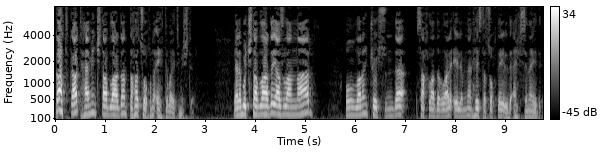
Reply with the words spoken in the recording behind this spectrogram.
qat-qat həmin kitablardan daha çoxunu ehtiva etmişdir. Yəni bu kitablarda yazılanlar onların köksündə saxladıqları elmdən heç də çox deyildi, əksinə idi.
